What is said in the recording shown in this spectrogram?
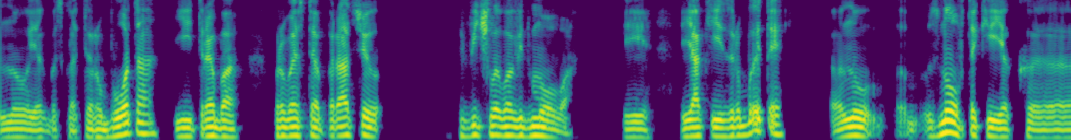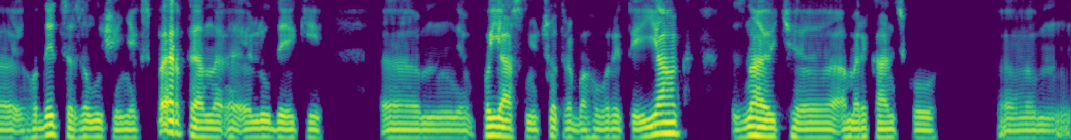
ну як би сказати, робота. Їй треба провести операцію ввічлива відмова. І як її зробити? Е, Ну, знов таки, як е, годиться, залучені експерти, е, люди, які ем, пояснюють, що треба говорити і як, знають е, американську ем,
